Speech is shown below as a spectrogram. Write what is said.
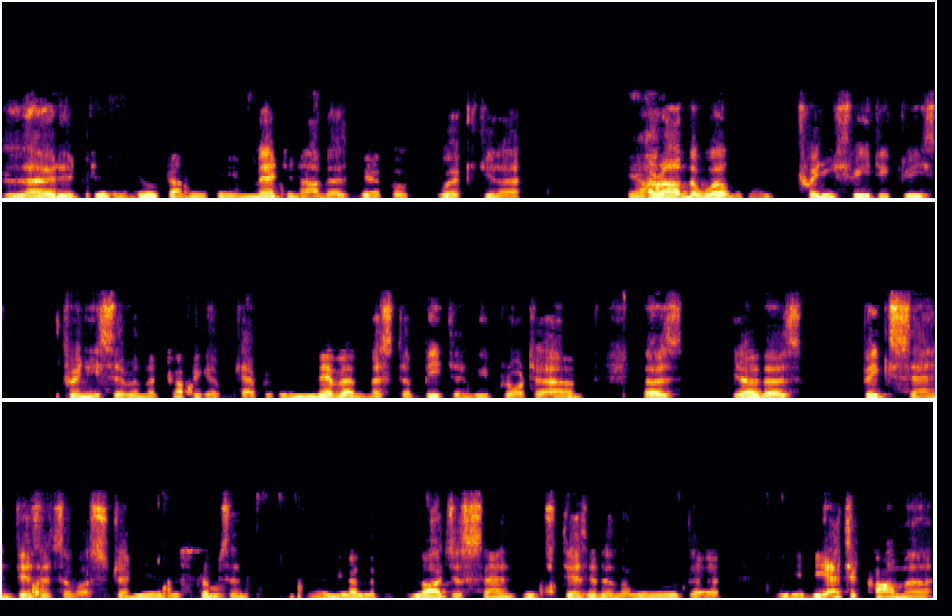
loaded to the hilt. I mean, can you imagine how those vehicles worked, you know? Yeah. Around the world, 23 degrees, 27, the Tropic of Capricorn, never missed a beat, and we brought her home. Those, you know, those big sand deserts of Australia, the Simpson, uh, you know, the largest sandwich desert in the world, uh, the, the Atacama,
